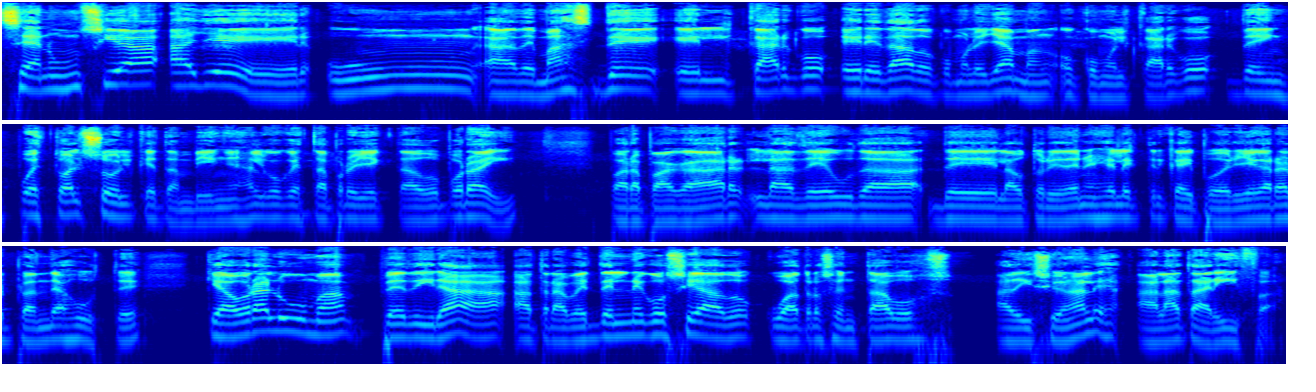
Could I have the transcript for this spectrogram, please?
Se anuncia ayer un, además de el cargo heredado, como le llaman, o como el cargo de impuesto al sol, que también es algo que está proyectado por ahí, para pagar la deuda de la Autoridad de Energía Eléctrica y poder llegar al plan de ajuste, que ahora Luma pedirá a través del negociado cuatro centavos adicionales a la tarifa.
